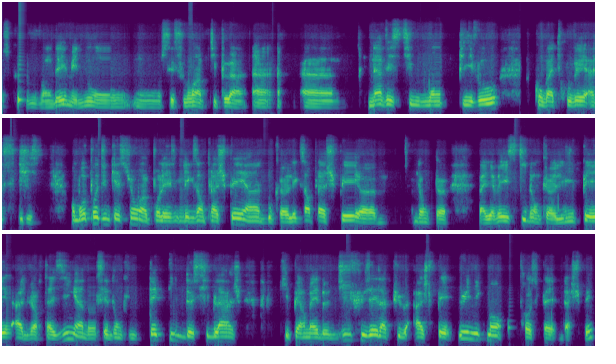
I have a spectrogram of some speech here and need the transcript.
ce que vous vendez, mais nous, on, on c'est souvent un petit peu un, un, un investissement pivot qu'on va trouver assez juste. On me repose une question euh, pour l'exemple HP. Hein. Donc euh, l'exemple HP, euh, donc bah, il y avait ici donc l'IP advertising. Hein. donc c'est donc une technique de ciblage qui permet de diffuser la pub HP uniquement aux prospects d'HP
